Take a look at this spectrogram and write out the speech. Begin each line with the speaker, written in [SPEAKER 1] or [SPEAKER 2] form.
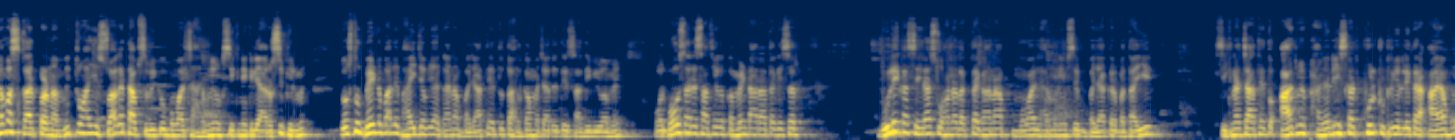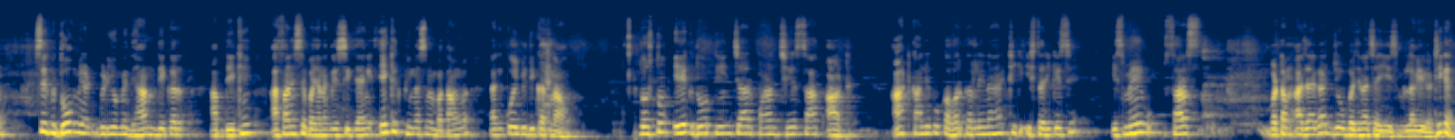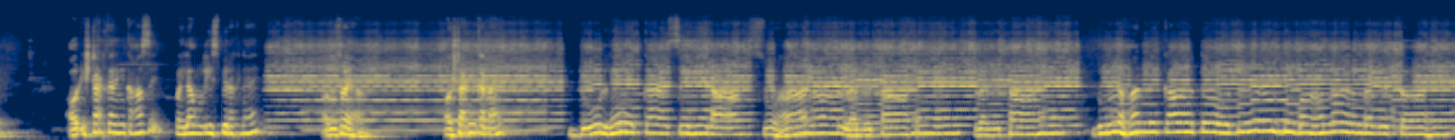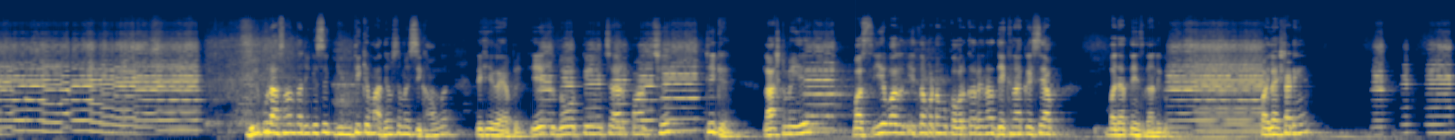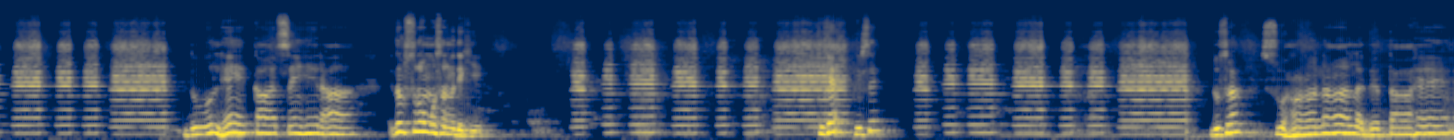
[SPEAKER 1] नमस्कार प्रणाम। मित्रों आइए स्वागत आप सभी को मोबाइल से हारमोनियम सीखने के लिए आरोसी फ़िल्म में। दोस्तों बैंड वाले भाई जब यह गाना बजाते हैं तो, तो हल्का मचा देते हैं शादी विवाह में। और बहुत सारे साथियों का कमेंट आ रहा था कि सर दूल्हे का सेहरा सुहाना लगता है गाना आप मोबाइल हारमोनियम से बजा कर बताइए। सीखना चाहते हैं तो आज मैं फाइनली इसका फुल ट्यूटोरियल लेकर आया हूँ। सिर्फ़ दो मिनट वीडियो में ध्यान देकर आप देखें। आसानी से बजाने के लिए सीख जाएँगे। एक एक फिंगर्स में बताऊँगा ताकि कोई भी दिक्कत ना हो। दोस्तों एक दो तीन चार पाँच छः सात आठ आठ काले को कवर कर लेना है, ठीक है, इस तरीके से। इसमें सारा बटन आ जाएगा, जो बजना चाहिए इसमें, लगेगा, ठीक है? और स्टार्ट करेंगे कहाँ से? पहला उंगली इस पर रखना है, और दूसरा यहाँ। और स्टार्टिंग करना है। दूल्हे का सेहरा सुहाना लगता है लगता है। दुल्हन का तो दिल दीवाना लगता है। बिल्कुल आसान तरीके से गिनती के माध्यम से मैं सिखाऊँगा। देखिएगा यहाँ पे। एक, दो, तीन, चार, पाँच छः ठीक है। लास्ट में ये, बस ये वाला इतना पटन को कवर कर लेना, देखना कैसे आप बजाते हैं इस गाने को। पहला स्टार्टिंग है। दूल्हे का सेहरा एकदम स्लो मोशन में देखिए। ठीक है, फिर से। दूसरा, सुहाना लगता है।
